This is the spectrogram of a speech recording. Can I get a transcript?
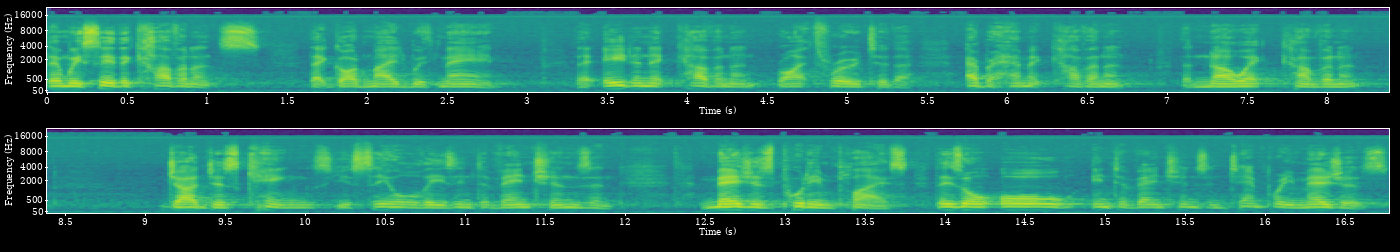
then we see the covenants that God made with man the Edenic covenant right through to the Abrahamic covenant, the Noahic covenant, judges, kings. You see all these interventions and measures put in place. These are all interventions and temporary measures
